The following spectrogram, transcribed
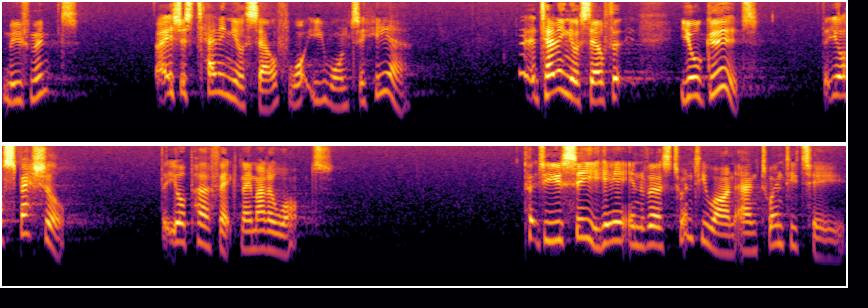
movement. It's just telling yourself what you want to hear. Telling yourself that you're good, that you're special, that you're perfect no matter what. But do you see here in verse 21 and 22,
